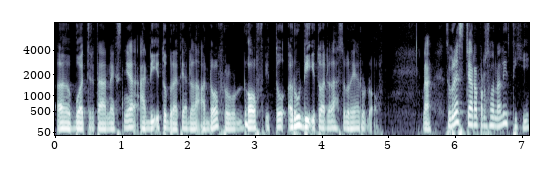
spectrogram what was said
uh, buat cerita nextnya Adi itu berarti adalah Adolf Rudolf itu Rudi itu adalah sebenarnya Rudolf. Nah sebenarnya secara personality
